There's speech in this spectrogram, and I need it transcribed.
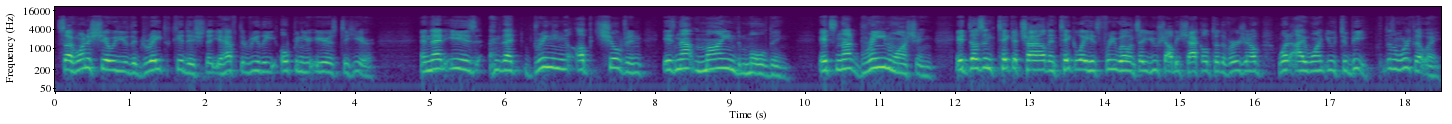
So I want to share with you the great chiddush that you have to really open your ears to hear. And that is that bringing up children is not mind molding. It's not brainwashing. It doesn't take a child and take away his free will and say, You shall be shackled to the version of what I want you to be. It doesn't work that way.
